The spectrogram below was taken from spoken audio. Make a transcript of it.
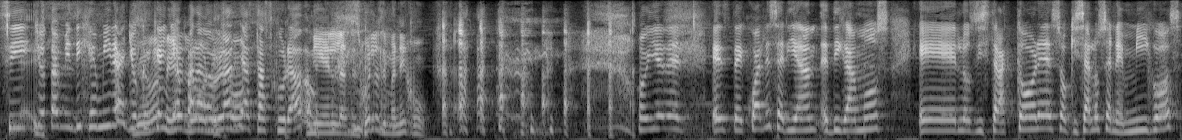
Sí, yo también dije, mira, yo creo que mira, ya para luego, doblar luego, ya estás curado. Ni en las escuelas de manejo. Oye, este, ¿cuáles serían, digamos, eh, los distractores o quizá los enemigos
